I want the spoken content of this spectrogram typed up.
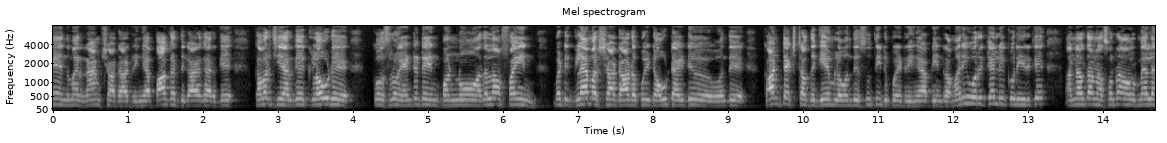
ஏன் இந்த மாதிரி ரேம் ஷாட் ஆடுறீங்க? பார்க்கறதுக்கு அழகாக இருக்குது கவர்ச்சியாக இருக்குது க்ளவுடு கோசரம் என்டர்டெயின் பண்ணும். அதெல்லாம் ஃபைன் பட் கிளாமர் ஷாட் ஆட போயிட்டு அவுட் ஆகிட்டு வந்து கான்டெக்ட் ஆஃப் த கேமில் வந்து சுற்றிட்டு போயிடுறீங்க அப்படின்ற மாதிரி ஒரு கேள்விக்குறி இருக்குது அதனால தான் நான் சொல்கிறேன் அவர் மேலே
